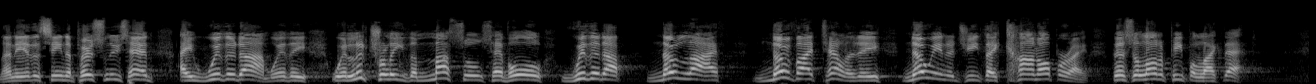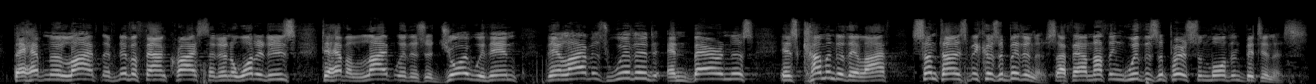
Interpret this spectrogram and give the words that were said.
Any ever seen a person who's had a withered arm where, the, where literally the muscles have all withered up, no life, no vitality, no energy, they can't operate. There's a lot of people like that. They have no life. They've never found Christ. They don't know what it is to have a life where there's a joy within. Their life is withered and barrenness has come into their life, sometimes because of bitterness. I found nothing withers a person more than bitterness.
